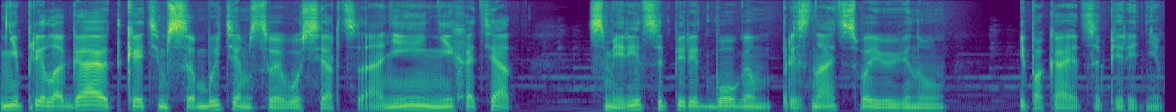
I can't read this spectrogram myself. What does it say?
не прилагают к этим событиям своего сердца. Они не хотят смириться перед Богом, признать свою вину и покаяться перед Ним.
